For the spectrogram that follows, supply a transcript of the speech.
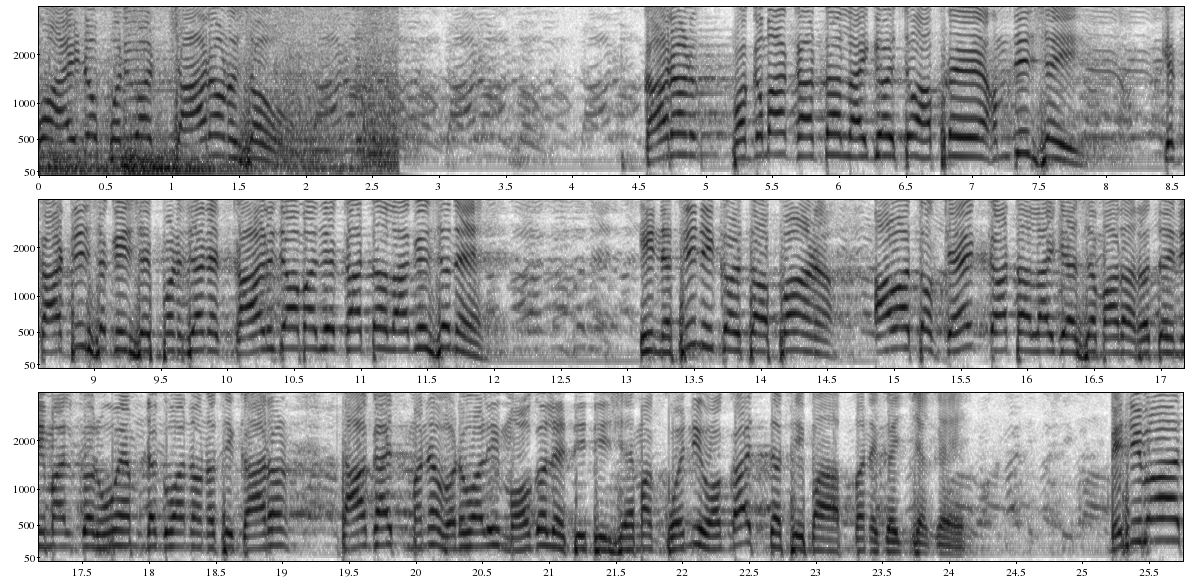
હું આઈનો પરિવાર ચારણ છું. કારણ પગમાં કાંટા લાગ્યો હોય તો આપણે સમજી છે કે કાઢી શકી છે, પણ જેને કાળજામાં જે કાંટા લાગે છે ને એ નથી નીકળતા. પણ આવા તો ક્યાંક કાંટા લાગ્યા છે મારા હૃદયની માલકર હું એમ ડગવાનો નથી. કારણ તાગાત મને વડવાળી મોગલે દીધી છે. એમાં કોઈની ઓકાત નથી બાપ, મને કહી શકે. બીજી વાત,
